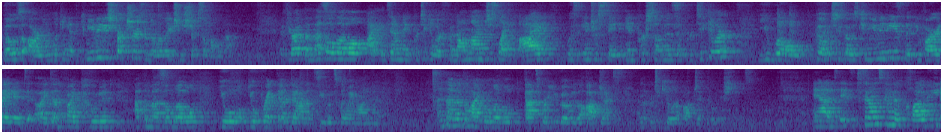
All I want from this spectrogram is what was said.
those are, you're looking at the community structures and the relationships among them. If you're at the meso level, I examining particular phenomenon, just like I was interested in personas in particular, you will go to those communities that you've already ide- identified, coded at the meso level, you'll, you'll break them down and see what's going on there. And then at the micro level, that's where you go to the objects and the particular object relations. And it sounds kind of cloudy.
